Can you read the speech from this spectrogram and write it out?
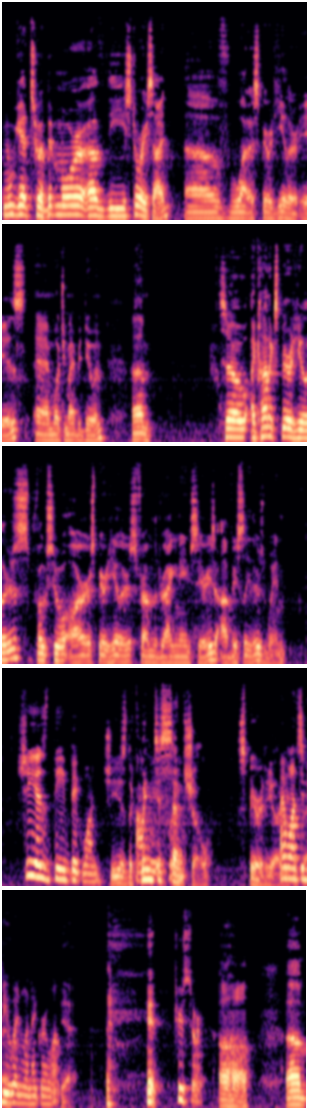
we'll get to a bit more of the story side of what a spirit healer is and what you might be doing. Um, so, iconic spirit healers, folks who are spirit healers from the Dragon Age series, obviously there's Wynne. She is the big one. She is the Obviously. quintessential spirit healer. I want to could be. Wynne when I grow up. Yeah. True story. Uh huh. Um,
